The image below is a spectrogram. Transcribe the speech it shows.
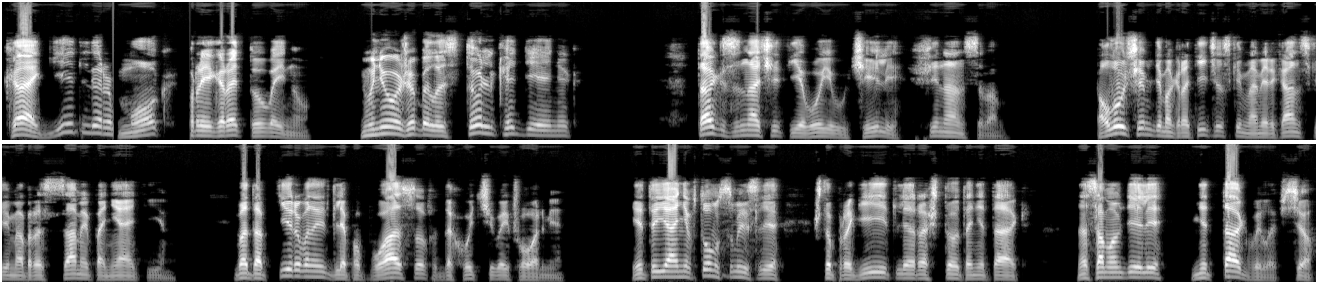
как Гитлер мог проиграть ту войну. У него же было столько денег. Так, значит, его и учили в финансовом. По лучшим демократическим американским образцам и понятиям, в адаптированной для папуасов доходчивой форме. Это я не в том смысле, что про Гитлера что-то не так. На самом деле не так было все.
